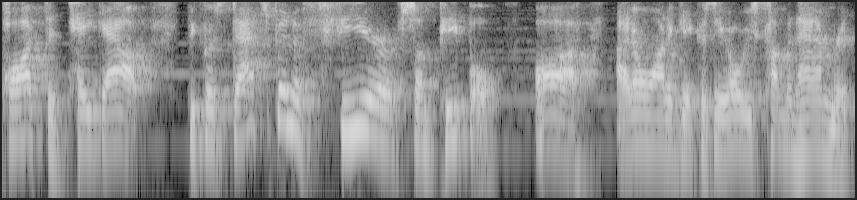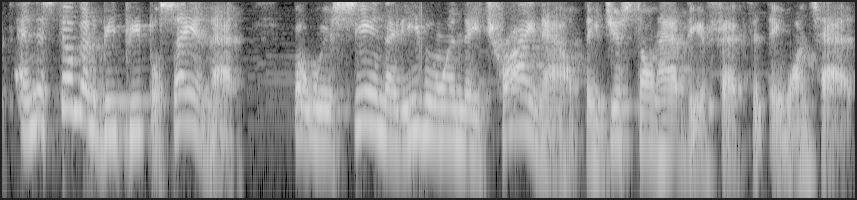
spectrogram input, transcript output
part to take out because that's been a fear of some people. Oh, I don't want to get because they always come and hammer it. And there's still going to be people saying that. But we're seeing that even when they try now, they just don't have the effect that they once had.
